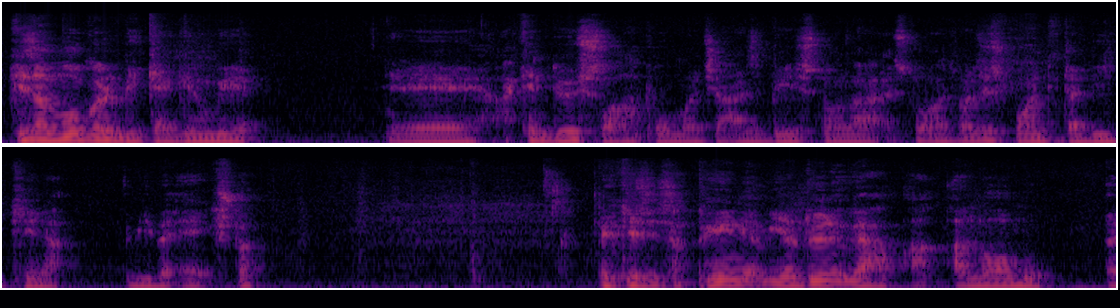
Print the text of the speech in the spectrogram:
Because I'm not going to be gigging with it. Uh, I can do slap on my jazz bass and all that, it's not, I just wanted a wee kind of, a wee bit extra. Because it's a pain, I mean, you're doing it with a, a, a normal uh,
